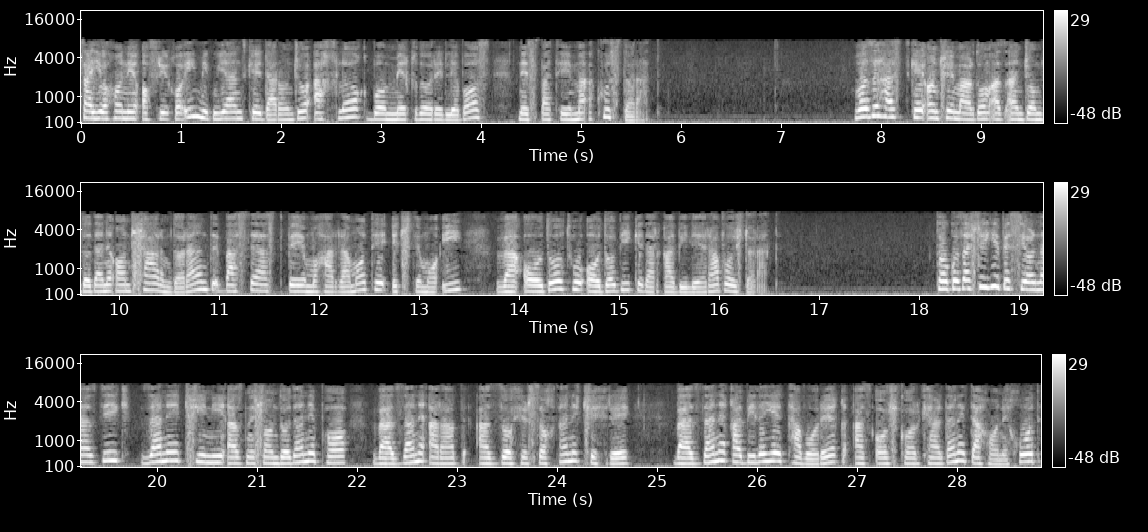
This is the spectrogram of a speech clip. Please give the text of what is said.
سیاهان آفریقایی می‌گویند که در آنجا اخلاق با مقدار لباس نسبت معکوس دارد. واضح است که آنچه مردم از انجام دادن آن شرم دارند بسته است به محرمات اجتماعی و عادات و آدابی که در قبیله رواج دارد تا گذشته بسیار نزدیک زن چینی از نشان دادن پا و زن عرب از ظاهر ساختن چهره و زن قبیله توارق از آشکار کردن دهان خود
